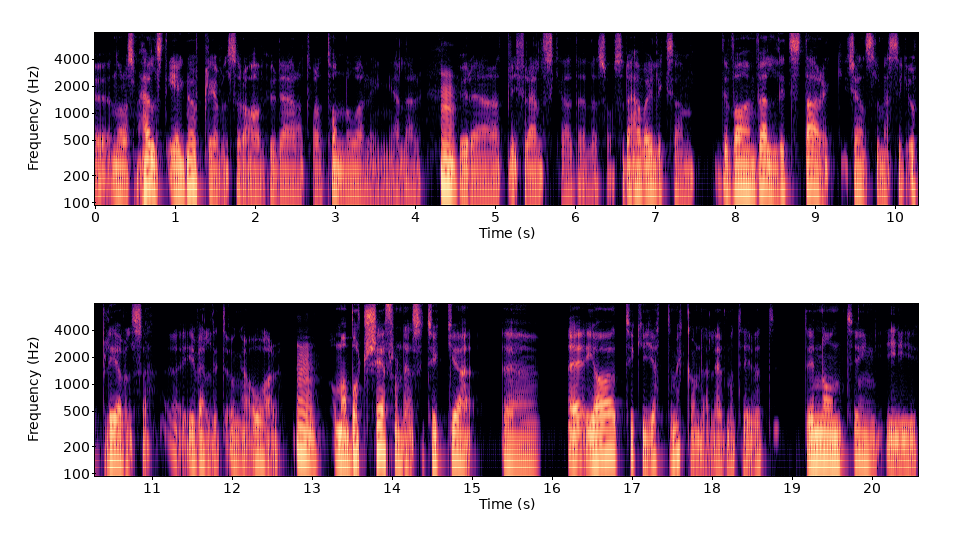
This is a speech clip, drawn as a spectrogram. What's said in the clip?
eh, några som helst egna upplevelser av hur det är att vara tonåring eller Mm. hur det är att bli förälskad eller så. Så det här var ju liksom, det var en väldigt stark känslomässig upplevelse eh, i väldigt unga år. mm, Om man bortser från det så tycker jag, eh, eh, jag tycker jättemycket om det här ledmotivet. Det är någonting i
